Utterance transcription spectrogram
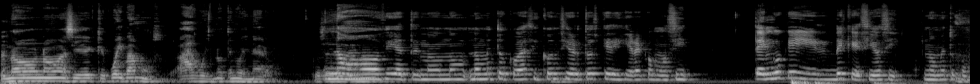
No, no, así de que, güey, vamos. Ah, güey, no tengo dinero. Cosas No, así, fíjate, no, no, no me tocó así conciertos que dijera como si tengo que ir de que sí o sí. No me tocó,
